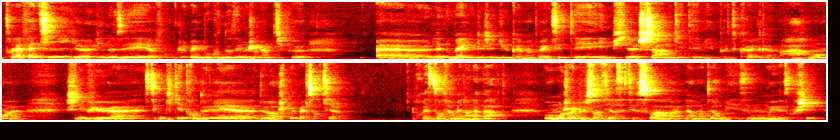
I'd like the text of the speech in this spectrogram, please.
entre la fatigue, euh, les nausées, enfin j'ai pas eu beaucoup de nausées mais j'en ai un petit peu, euh, la nouvelle que j'ai dû quand même un peu accepter, et puis euh, Charles qui était mes potes colle comme rarement, je l'ai vu, c'était compliqué, 30 degrés dehors, je pouvais pas le sortir, pour rester enfermé dans l'appart. Au moment où j'aurais pu le sortir, c'était le soir vers 20h, mais c'est le moment où il va se coucher.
